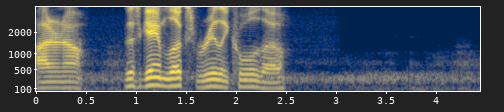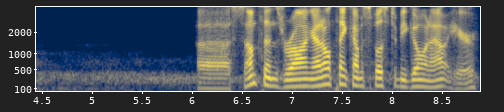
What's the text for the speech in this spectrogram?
I don't know. This game looks really cool though. Uh, something's wrong. I don't think I'm supposed to be going out here.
